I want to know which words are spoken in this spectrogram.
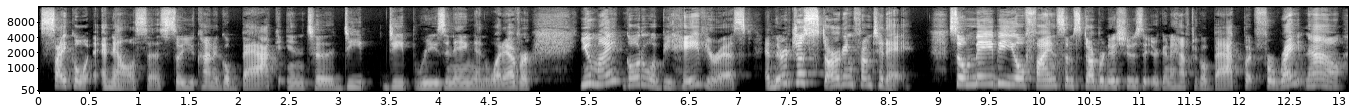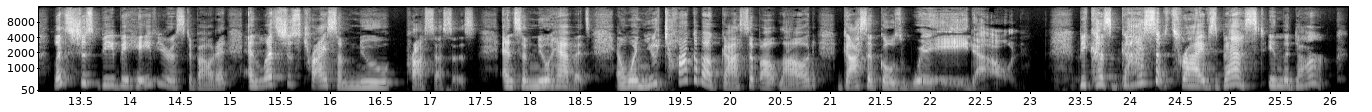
psychoanalysis. So you kind of go back into deep, deep reasoning and whatever. You might go to a behaviorist and they're just starting from today. So maybe you'll find some stubborn issues that you're going to have to go back. But for right now, let's just be behaviorist about it and let's just try some new processes and some new habits. And when you talk about gossip out loud, gossip goes way down because gossip thrives best in the dark.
